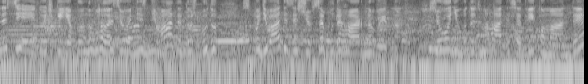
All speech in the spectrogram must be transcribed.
не з цієї точки я планувала сьогодні знімати, тож буду сподіватися, що все буде гарно видно. Сьогодні будуть змагатися дві команди.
